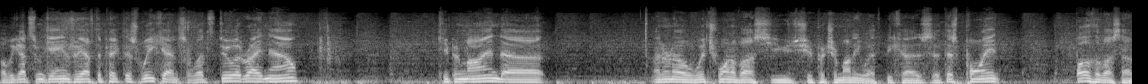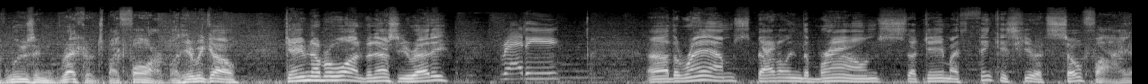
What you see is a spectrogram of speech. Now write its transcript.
But we got some games we have to pick this weekend, so let's do it right now. Keep in mind, uh, I don't know which one of us you should put your money with because at this point, both of us have losing records by far. But here we go. Game number one. Vanessa, you ready? Ready. Uh, the Rams battling the Browns. That game, I think, is here at SoFi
